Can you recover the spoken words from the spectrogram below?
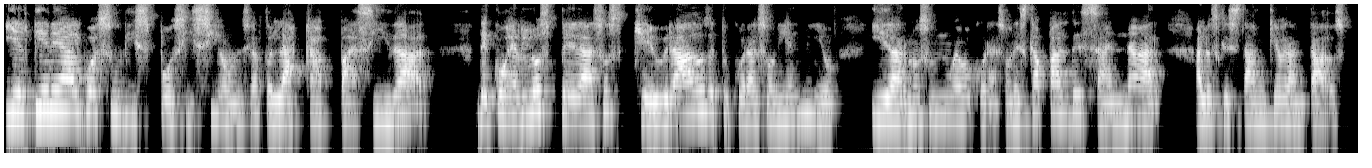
Y Él tiene algo a su disposición, ¿cierto? La capacidad de coger los pedazos quebrados de tu corazón y el mío y darnos un nuevo corazón. Es capaz de sanar a los que están quebrantados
